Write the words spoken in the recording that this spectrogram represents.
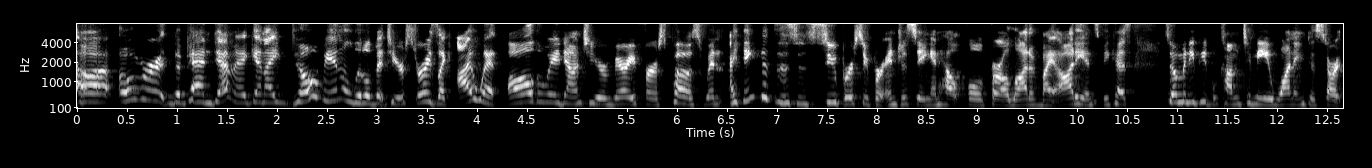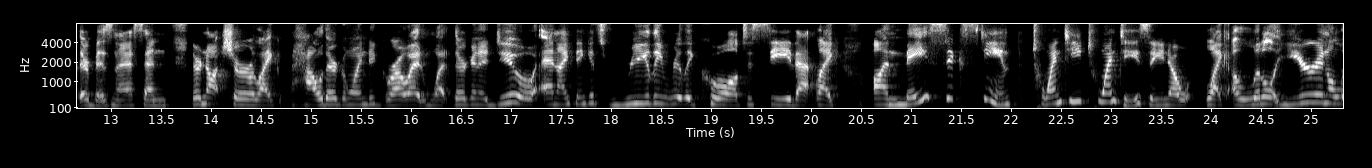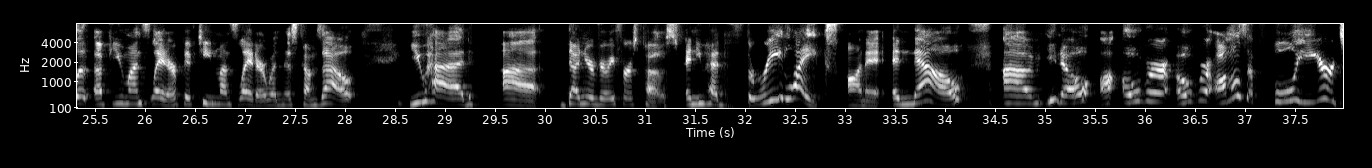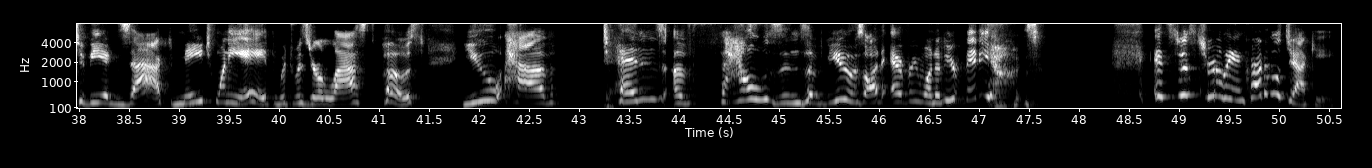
uh over the pandemic. And I dove in a little bit to your stories. Like I went all the way down to your very first post when I think that this is super, super interesting and helpful for a lot of my audience because so many people come to me wanting to start their business and they're not sure like how they're going to grow it and what they're going to do. And I think it's really, really cool to see that like on May 16th, 2020, so you know, like a little year and a, li- a few months later, 15 months later when this comes out, you had uh, done your very first post and you had three likes on it. And now um, you know over over almost a full year to be exact may 28th which was your last post you have tens of thousands of views on every one of your videos. It's just truly incredible jackie.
